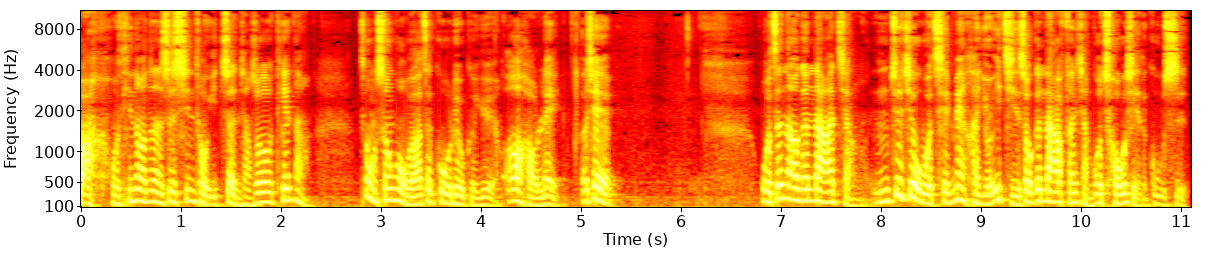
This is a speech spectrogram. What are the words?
哇！我听到真的是心头一震，想说：“天哪，这种生活我要再过六个月哦，好累，而且。”我真的要跟大家讲，你就记得我前面很有一集的时候跟大家分享过抽血的故事。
